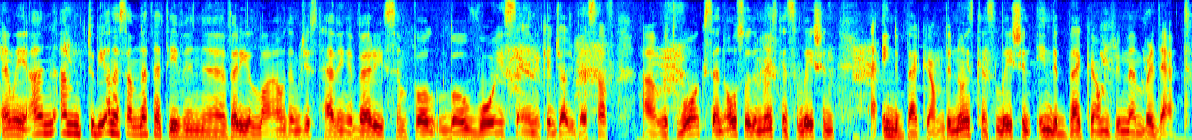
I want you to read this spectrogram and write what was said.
Anyway, and I'm, to be honest, I'm not that even uh, very loud. I'm just having a very simple low voice and you can judge by yourself how it works. And also the noise cancellation uh, in the background. The noise cancellation in the background, remember that.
